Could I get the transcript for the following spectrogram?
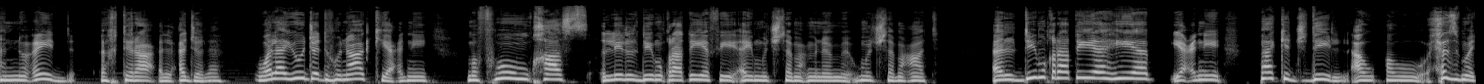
أن نعيد اختراع العجلة. ولا يوجد هناك يعني مفهوم خاص للديمقراطية في أي مجتمع من المجتمعات. الديمقراطية هي يعني باكج ديل أو أو حزمة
